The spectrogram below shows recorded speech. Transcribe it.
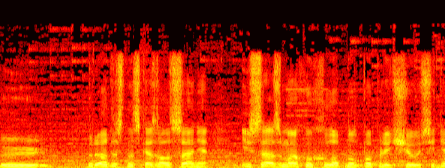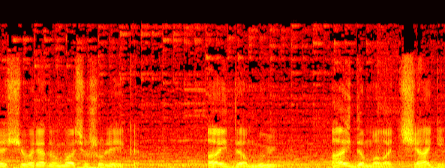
«Э, радостно сказал Саня и с размаху хлопнул по плечу сидящего рядом Васю Шулейка. «Ай да мы! Ай да молодчаги!»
